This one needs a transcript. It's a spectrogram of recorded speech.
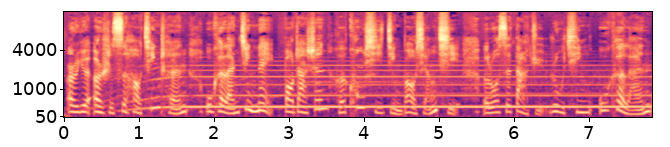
二月二十四号清晨，乌克兰境内爆炸声和空袭警报响起，俄罗斯大举入侵乌克兰。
